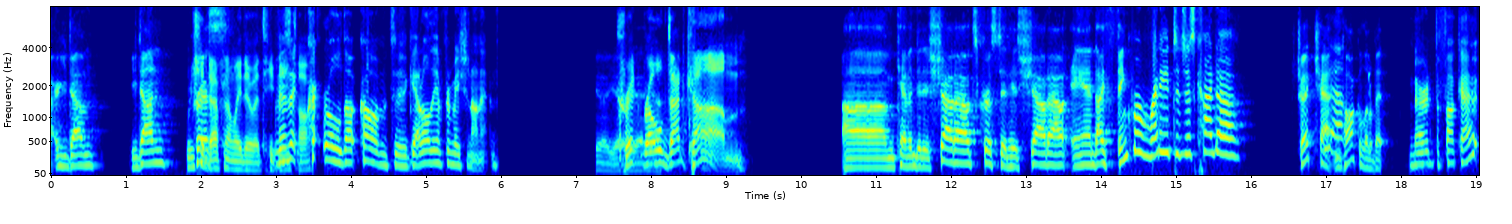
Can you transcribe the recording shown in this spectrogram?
are you done? You done? We Chris? should definitely do a TV Visit talk. critroll.com to get all the information on it. Yeah, yeah, Critroll.com. Um, Kevin did his shout outs. Chris did his shout out. And I think we're ready to just kind of chit chat Yeah. and talk a little bit. Nerd the fuck out.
